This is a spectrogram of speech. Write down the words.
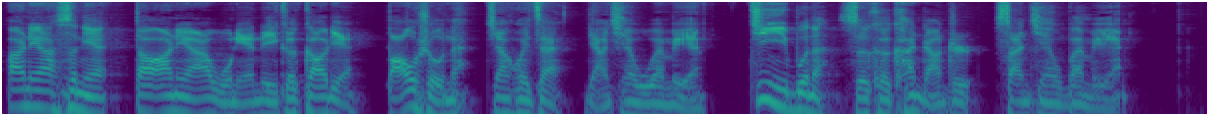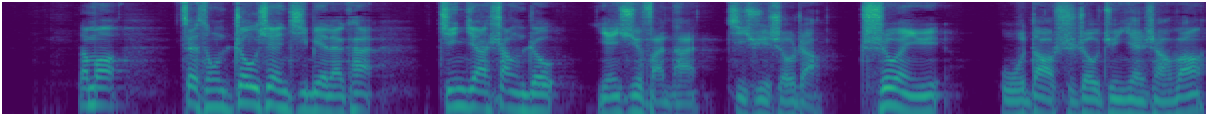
二零二四年到二零二五年的一个高点，保守呢将会在两千五百美元，进一步呢则可看涨至三千五百美元。那么，再从周线级别来看，金价上周延续反弹，继续收涨，持稳于五到十周均线上方，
